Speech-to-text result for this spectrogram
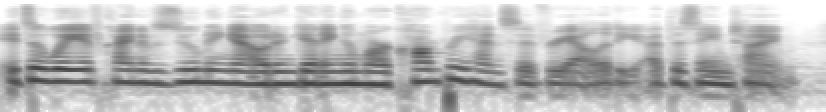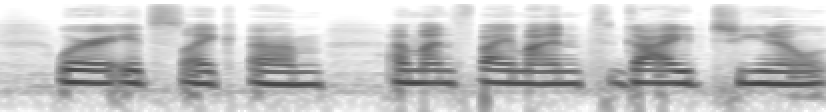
it's a way of kind of zooming out and getting a more comprehensive reality at the same time, where it's like um, a month by month guide to, you know,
